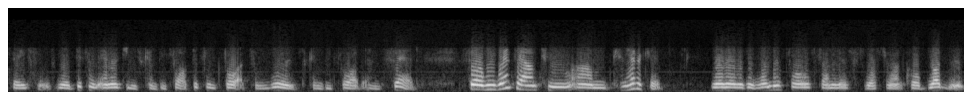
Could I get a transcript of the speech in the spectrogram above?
spaces where different energies can be felt, different thoughts and words can be thought and said. So we went down to um, Connecticut where there was a wonderful feminist restaurant called Bloodroot.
